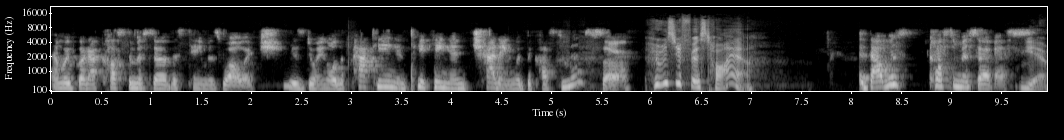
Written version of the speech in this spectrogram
And we've got our customer service team as well, which is doing all the packing and picking and chatting with the customers. So Who was your first hire? that was customer service. Yeah,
